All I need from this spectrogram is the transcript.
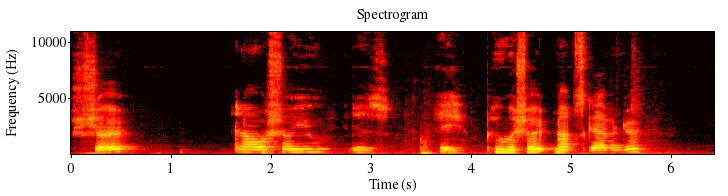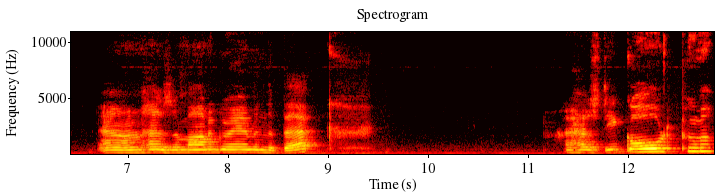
shirt, and I'll show you. It is a Puma shirt, not scavenger. and has a monogram in the back. It has the gold Puma.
